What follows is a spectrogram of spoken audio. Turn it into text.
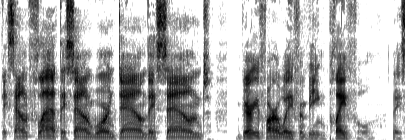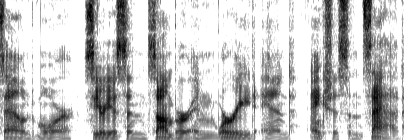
They sound flat, they sound worn down, they sound very far away from being playful. They sound more serious and somber and worried and anxious and sad.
